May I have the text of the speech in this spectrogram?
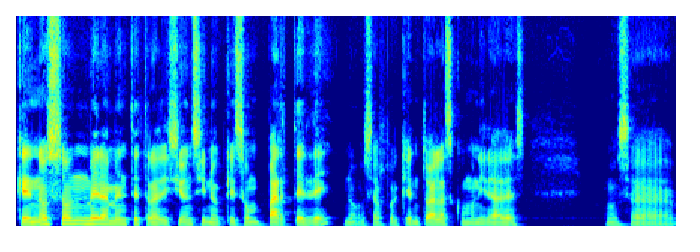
que no son meramente tradición, sino que son parte de, ¿no? O sea, porque en todas las comunidades, o sea,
